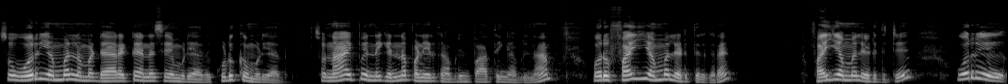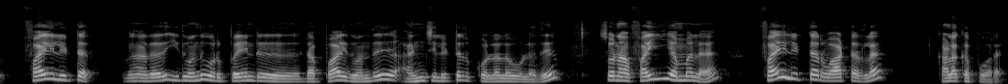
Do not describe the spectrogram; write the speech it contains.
ஸோ ஒரு எம்எல் நம்ம டைரெக்டாக என்ன செய்ய முடியாது, கொடுக்க முடியாது. ஸோ நான் இப்போ இன்றைக்கி என்ன பண்ணியிருக்கேன் அப்படின்னு பார்த்தீங்க அப்படின்னா, ஒரு ஃபைவ் எம்எல் எடுத்திருக்கிறேன். ஃபைவ் எம்எல் எடுத்துகிட்டு ஒரு ஃபைவ் லிட்டர் அதாவது இது வந்து ஒரு பெயிண்ட் டப்பா. இது வந்து அஞ்சு லிட்டர் கொள்ளளவு உள்ளது. ஸோ நான் ஃபைவ் எம்எல்ல ஃபைவ் லிட்டர் வாட்டரில் கலக்கப் போகிறேன்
